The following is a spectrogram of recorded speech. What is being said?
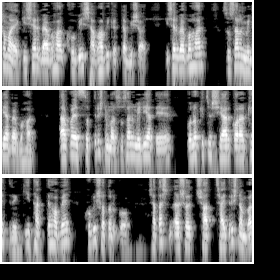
সময়ে কিসের ব্যবহার খুবই স্বাভাবিক একটা বিষয়? কিসের ব্যবহার? সোশ্যাল মিডিয়া ব্যবহার। তারপরে ছত্রিশ নম্বর সোশ্যাল মিডিয়াতে কোনো কিছু শেয়ার করার ক্ষেত্রে কি থাকতে হবে? খুবই সতর্ক। সাতাশ সাঁত্রিশ নম্বর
